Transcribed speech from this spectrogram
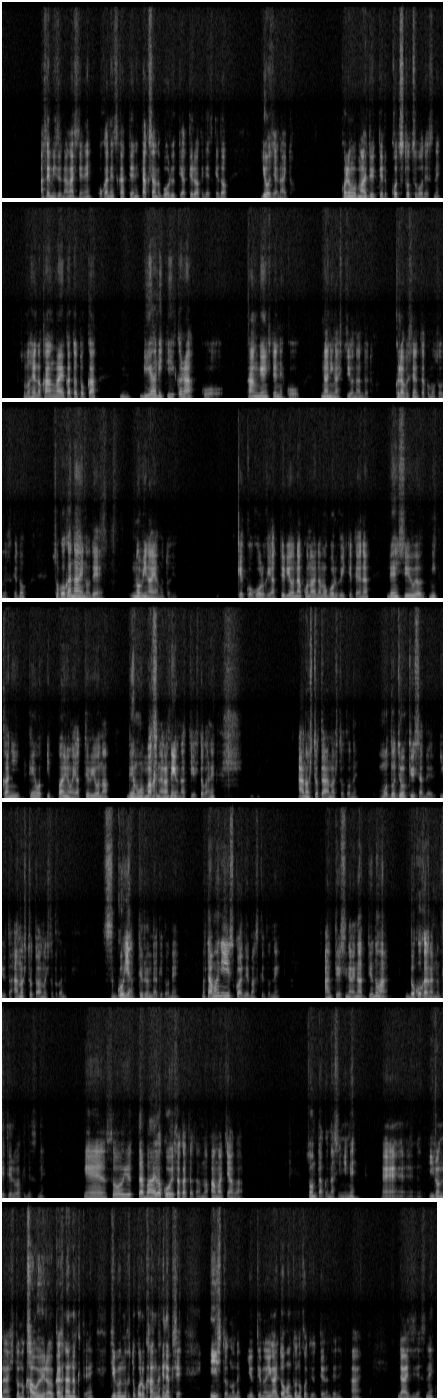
汗水流してね、お金使ってね、たくさんのボールってやってるわけですけど、量じゃないと。これも前で言ってるコツとツボですね。その辺の考え方とか、リアリティから、こう、還元してね、こう、何が必要なんだとか、クラブ選択もそうですけど、そこがないので、伸び悩むという。結構ゴルフやってるような、この間もゴルフ行ってたような、練習を3日に1回は一般はやってるような、でも上手くならねえよなっていう人がね、あの人とあの人とね、元上級者で言うとあの人とあの人とかね、すごいやってるんだけどね、まあ、たまにいいスコア出ますけどね、安定しないなっていうのは、どこかが抜けてるわけですね。えー、そういった場合は、こういう坂田さんのアマチュアが、忖度なしにね、えー、いろんな人の顔色を伺わなくてね、自分の懐を考えなくていい人のね、言ってるの意外と本当のこと言ってるんでね、はい。大事ですね。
